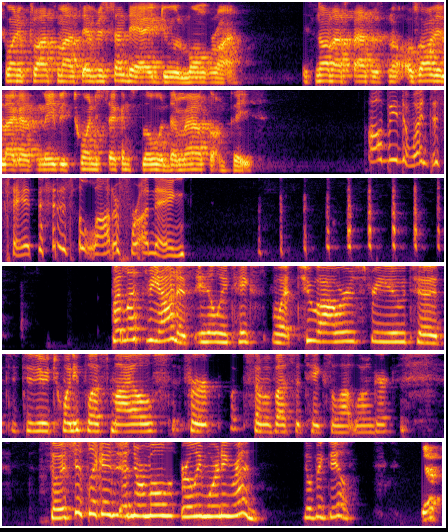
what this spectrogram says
20 plus miles every Sunday. I do a long run. It's not as fast. It's not. It's only like a, maybe 20 seconds slower than marathon pace. I'll be the one to say it. That is a lot of running. but let's be honest. It only takes what two hours for you to to do 20 plus miles. For some of us, it takes a lot longer. So it's just like a, a normal early morning run. No big deal. Yep.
